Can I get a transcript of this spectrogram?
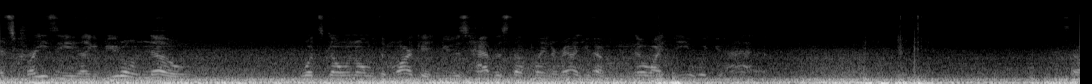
it's crazy. Like if you don't know what's going on with the market, you just have this stuff laying around. You have no idea what you have. So,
